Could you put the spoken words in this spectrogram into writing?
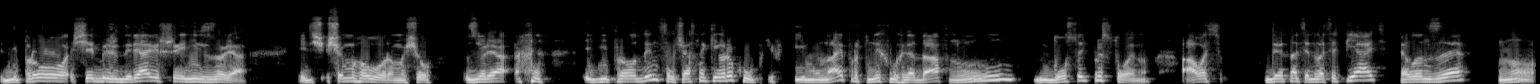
Дніпро ще більш дирявіший, ніж зоря. І що ми говоримо? Що зоря і Дніпро 1 це учасники Єврокубків, і Минай проти них виглядав ну досить пристойно. А ось 19-25, ЛНЗ, ну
